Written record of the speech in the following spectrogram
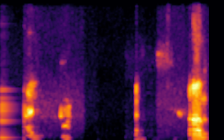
that Um,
